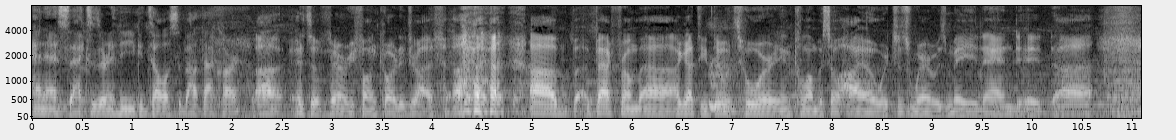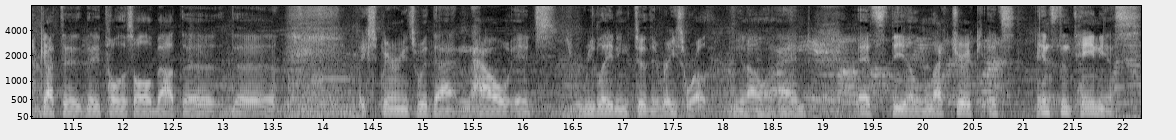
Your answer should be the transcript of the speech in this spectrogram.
NSX. Is there anything you can tell us about that car? Uh, it's a very fun car to drive. uh, back from, uh, I got to do a tour in Columbus, Ohio, which is where it was made, and it uh, got to. They told us all about the the experience with that and how it's relating to the race world, you know. And it's the electric. It's instantaneous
